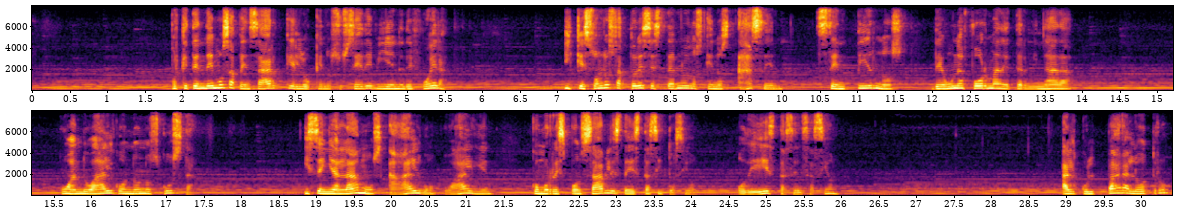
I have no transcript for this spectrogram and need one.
Porque tendemos a pensar que lo que nos sucede viene de fuera y que son los factores externos los que nos hacen sentirnos de una forma determinada cuando algo no nos gusta y señalamos a algo o a alguien como responsables de esta situación o de esta sensación. Al culpar al otro,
